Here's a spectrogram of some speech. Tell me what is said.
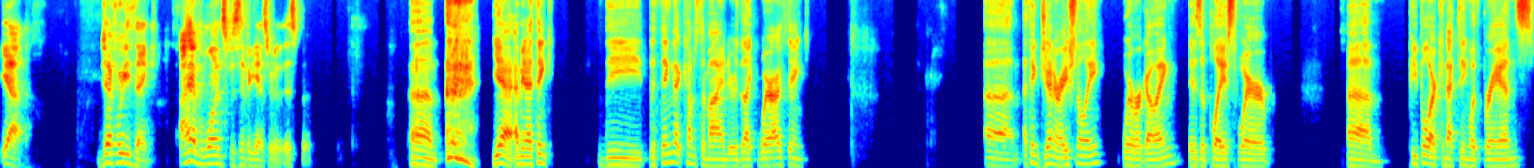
yeah jeff what do you think i have one specific answer to this but Um, yeah, I mean, I think the the thing that comes to mind, or like where I think, um, I think generationally, where we're going is a place where, um, people are connecting with brands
